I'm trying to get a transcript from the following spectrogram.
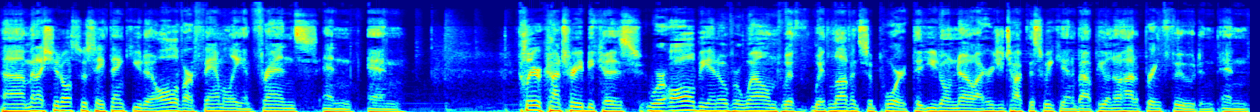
Um, and I should also say thank you to all of our family and friends and and clear country because we're all being overwhelmed with, with love and support that you don't know. I heard you talk this weekend about people know how to bring food and, and,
